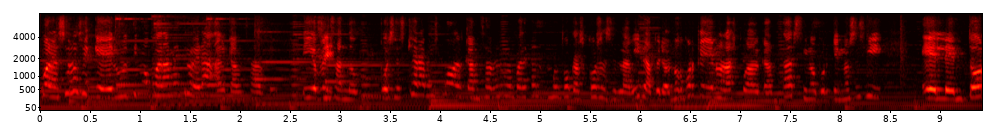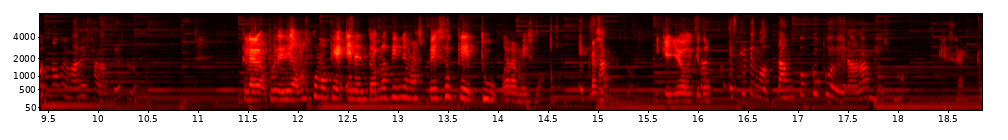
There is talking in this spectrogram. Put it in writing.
Bueno, solo sé que el último parámetro era alcanzable. Y yo Sí. pensando, pues es que ahora mismo alcanzable me parecen muy pocas cosas en la vida, pero no porque yo no las pueda alcanzar, sino porque no sé si el entorno me va a dejar hacerlo. Claro, porque digamos como que el entorno tiene más peso que tú ahora mismo. Exacto. Y que yo, y que tú. exacto. Es que tengo tan poco poder ahora mismo Exacto.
